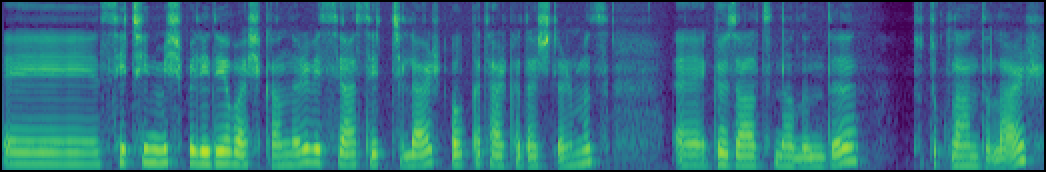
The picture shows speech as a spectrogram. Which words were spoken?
e, seçilmiş belediye başkanları ve siyasetçiler, avukat arkadaşlarımız e, gözaltına alındı, tutuklandılar.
